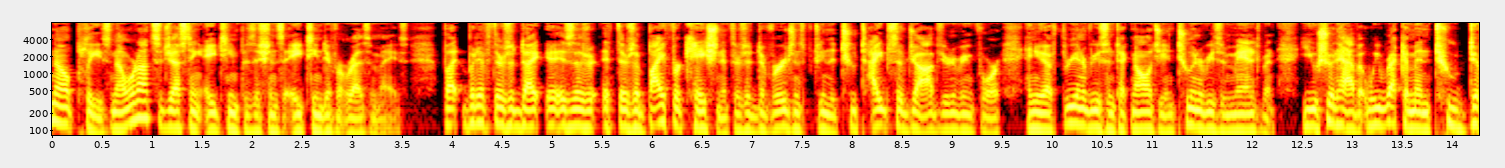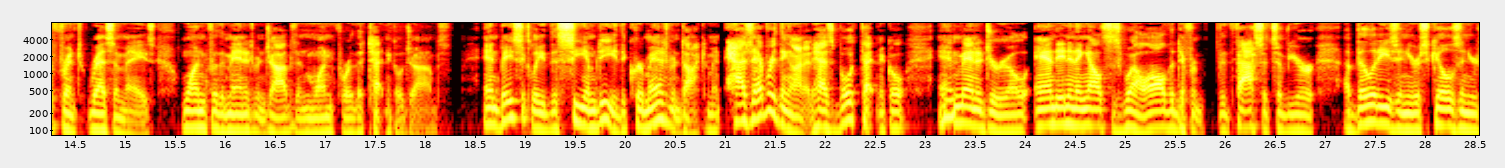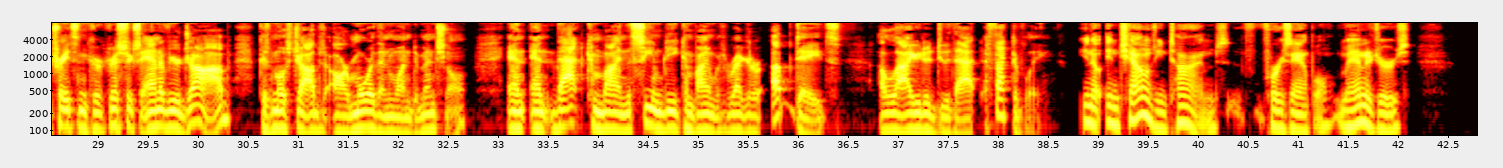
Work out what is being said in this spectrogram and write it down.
No, please. Now we're not suggesting 18 positions, 18 different resumes. But, but if there's a, di- is there, if there's a bifurcation, if there's a divergence between the two types of jobs you're interviewing for, and you have three interviews in technology and two interviews in management, you should have it. We recommend two different resumes, one for the management jobs and one for the technical jobs. And basically the CMD, the career management document has everything on it. it has both technical and managerial and anything else as well. All the different facets of your abilities and your skills and your traits and characteristics and of your job, because most jobs are more than one dimensional. And, and that combined, the CMD combined with regular updates allow you to do that effectively. You know, in challenging times, for example, managers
